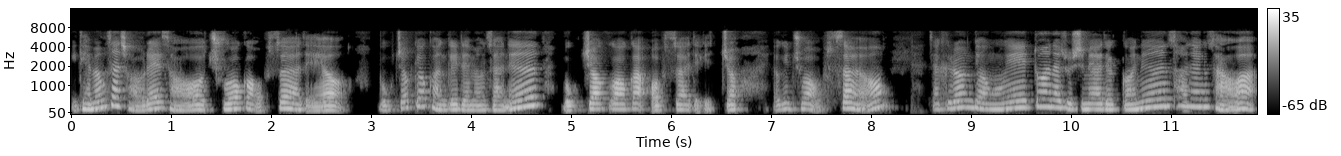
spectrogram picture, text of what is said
이 대명사 절에서 주어가 없어야 돼요. 목적격 관계 대명사는 목적어가 없어야 되겠죠. 여긴 주어 없어요. 자, 그런 경우에 또 하나 조심해야 될 거는 선행사와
